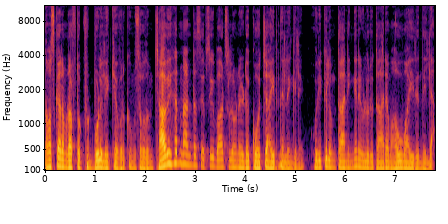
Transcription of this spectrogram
നമസ്കാരം റഫ് ടോക്ക് ഫുട്ബോളിലേക്ക് അവർക്കും സ്വാഗതം. ചാവി ഹെർണാണ്ടസ് എഫ് സി ബാഴ്സലോണയുടെ കോച്ച് ആയിരുന്നില്ലെങ്കിൽ ഒരിക്കലും താൻ ഇങ്ങനെയുള്ളൊരു താരമാവുമായിരുന്നില്ല.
